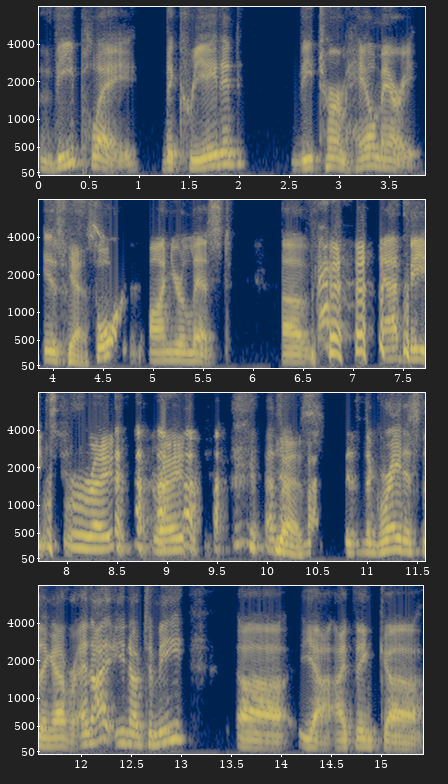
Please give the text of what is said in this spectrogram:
the play that created the term Hail Mary is yes. fourth on your list of bad beats. right, right. yes. A, it's the greatest thing ever. And I, you know, to me, uh, yeah, I think, uh,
